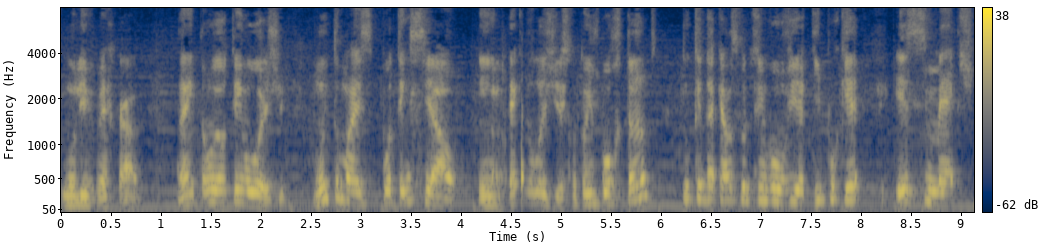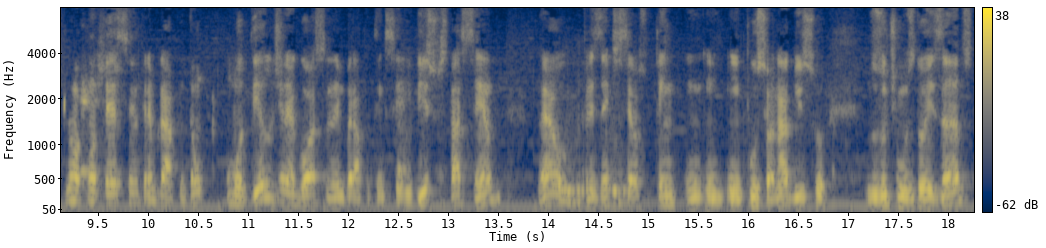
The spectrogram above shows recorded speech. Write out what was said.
no livre mercado. Né? Então, eu tenho hoje muito mais potencial em tecnologias que eu estou importando do que daquelas que eu desenvolvi aqui, porque esse match não acontece entre a Embrapa. Então, o modelo de negócio da Embrapa tem que ser revisto, está sendo. Né? O presidente Celso tem impulsionado isso nos últimos dois anos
